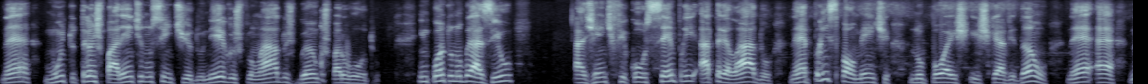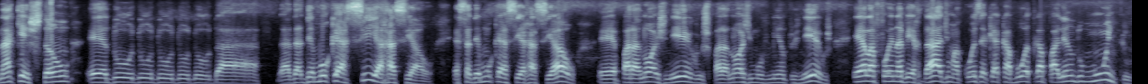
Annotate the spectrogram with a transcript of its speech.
né, muito transparente no sentido negros para um lado, brancos para o outro. Enquanto no Brasil a gente ficou sempre atrelado, né, principalmente no pós-escravidão, né, é, na questão é, do, do, do, do da, da, democracia racial. Essa democracia racial, é, para nós negros, para nós de movimentos negros, ela foi, na verdade, uma coisa que acabou atrapalhando muito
